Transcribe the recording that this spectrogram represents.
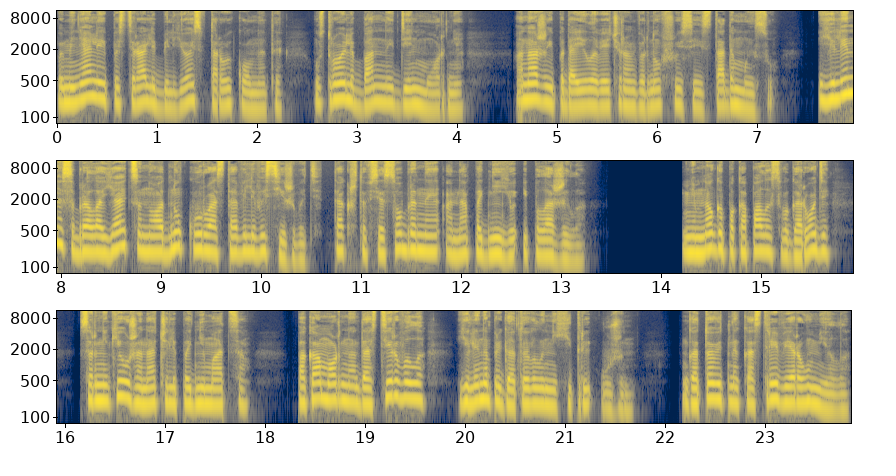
Поменяли и постирали белье из второй комнаты, устроили банный день Морни. Она же и подоила вечером вернувшуюся из стада мысу. Елена собрала яйца, но одну куру оставили высиживать, так что все собранные она под нее и положила. Немного покопалась в огороде, сорняки уже начали подниматься. Пока Морна достирывала, Елена приготовила нехитрый ужин — Готовить на костре Вера умела,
